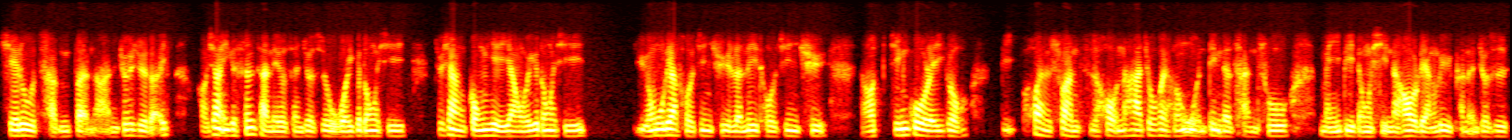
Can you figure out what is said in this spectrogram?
切入成本啊，你就会觉得，哎，好像一个生产流程就是我一个东西就像工业一样，我一个东西原物料投进去，人力投进去，然后经过了一个比换算之后，那它就会很稳定的产出每一笔东西，然后良率可能就是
